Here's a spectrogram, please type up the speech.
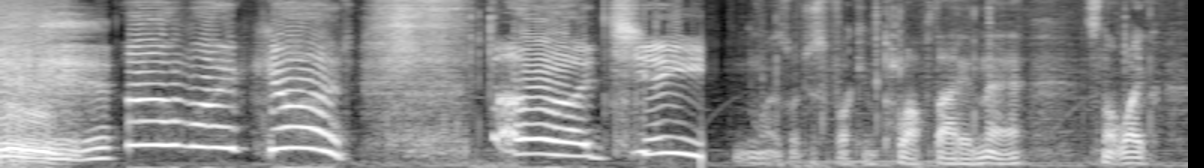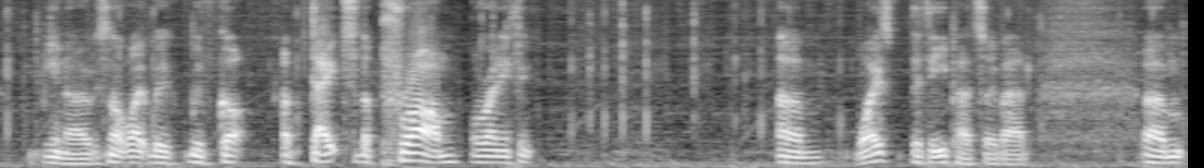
oh my god! Oh gee! Might as well just fucking plop that in there. It's not like, you know, it's not like we, we've got a date to the prom or anything. Um, why is the D-pad so bad? Um,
